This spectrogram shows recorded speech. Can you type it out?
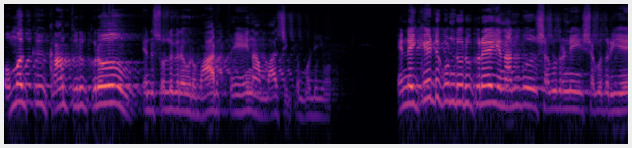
உமக்கு காத்திருக்கிறோம் என்று சொல்லுகிற ஒரு வார்த்தையை நாம் வாசிக்க முடியும். என்னை கேட்டுக்கொண்டிருக்கிற என் அன்பு சகோதரனே சகோதரியே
